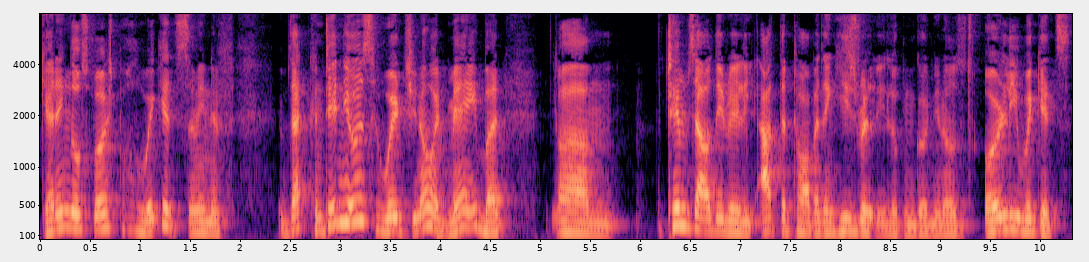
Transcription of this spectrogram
getting those first ball wickets. I mean, if if that continues, which you know it may, but um, Tim Southee really at the top. I think he's really looking good. You know, those early wickets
